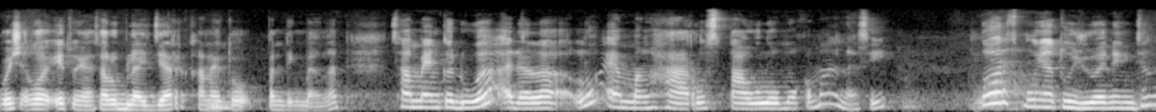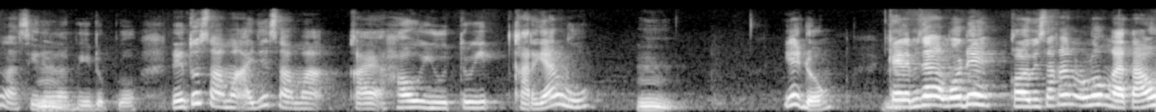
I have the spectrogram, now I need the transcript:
which lo itu ya selalu belajar karena itu penting banget. Sama yang kedua adalah lo emang harus tahu lo mau ke mana sih. Lo harus punya tujuan yang jelas sih dalam hidup lo. Dan itu sama aja sama kayak how you treat karya lo. Hmm. ya dong. Kayak misalnya lo deh kalau misalkan lo nggak tahu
